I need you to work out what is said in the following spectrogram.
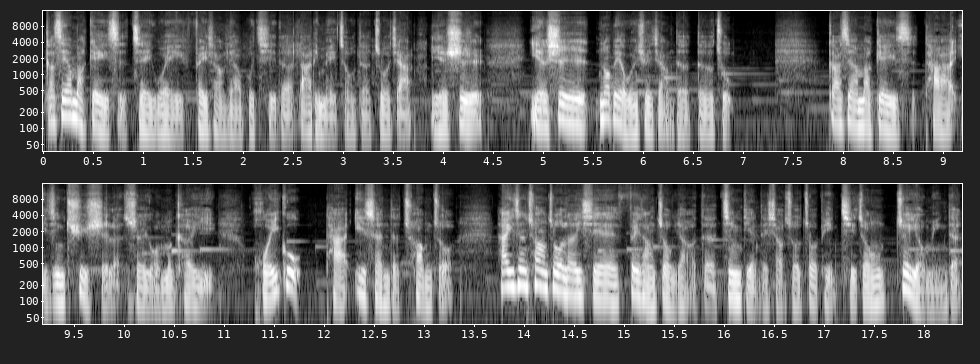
Garcia Marquez 这位非常了不起的拉丁美洲的作家，也是也是诺贝尔文学奖的得主。Garcia Marquez 他已经去世了，所以我们可以回顾。他一生的创作，他一生创作了一些非常重要的经典的小说作品，其中最有名的，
